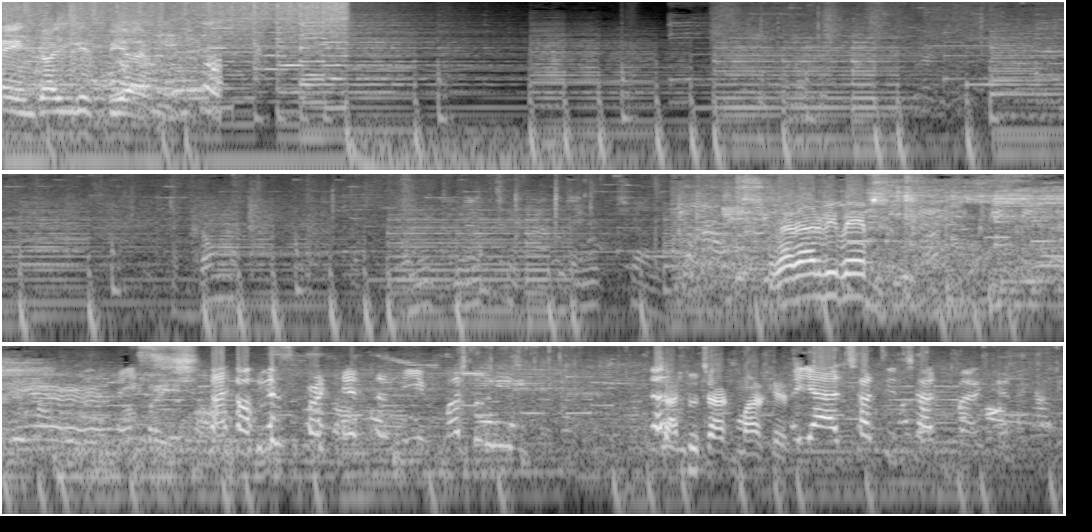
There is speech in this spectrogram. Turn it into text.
by enjoying his beer. Where are we, babe? I almost forget the name. What's the name? Chatu Chak Market. Yeah, Chatu Chat Market.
